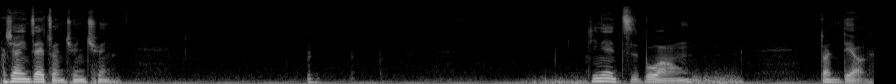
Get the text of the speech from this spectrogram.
好像一直在转圈圈。今天的直播哦断掉了。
